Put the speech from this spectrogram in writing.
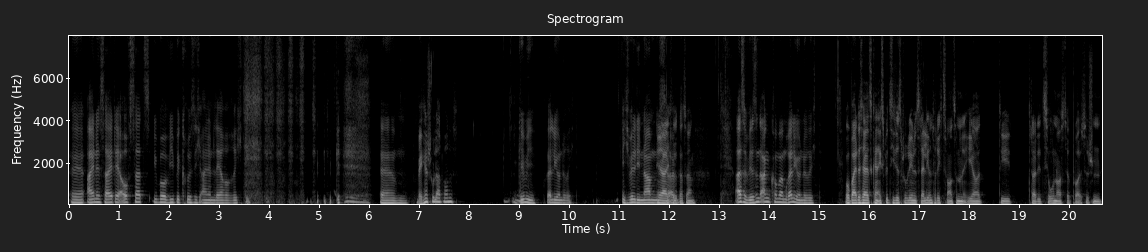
äh, eine Seite Aufsatz über wie begrüße ich einen Lehrer richtig. ähm, welcher Schulart war das? Gimmi, Rallye-Unterricht. Ich will die Namen nicht ja, ich wollte sagen. gerade sagen. Also, wir sind angekommen beim Rallye-Unterricht. Wobei das ja jetzt kein explizites Problem des Rallye-Unterrichts war, sondern eher die Tradition aus der preußischen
